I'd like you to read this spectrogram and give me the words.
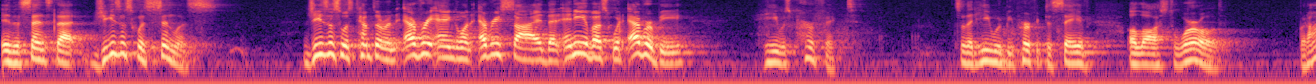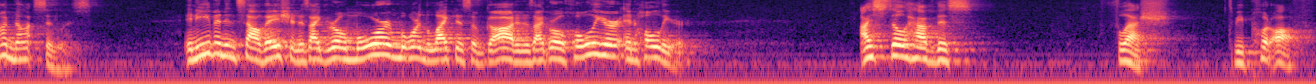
in the sense that Jesus was sinless. Jesus was tempted on every angle, on every side that any of us would ever be. He was perfect, so that he would be perfect to save a lost world. But I'm not sinless. And even in salvation, as I grow more and more in the likeness of God, and as I grow holier and holier, I still have this flesh to be put off.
